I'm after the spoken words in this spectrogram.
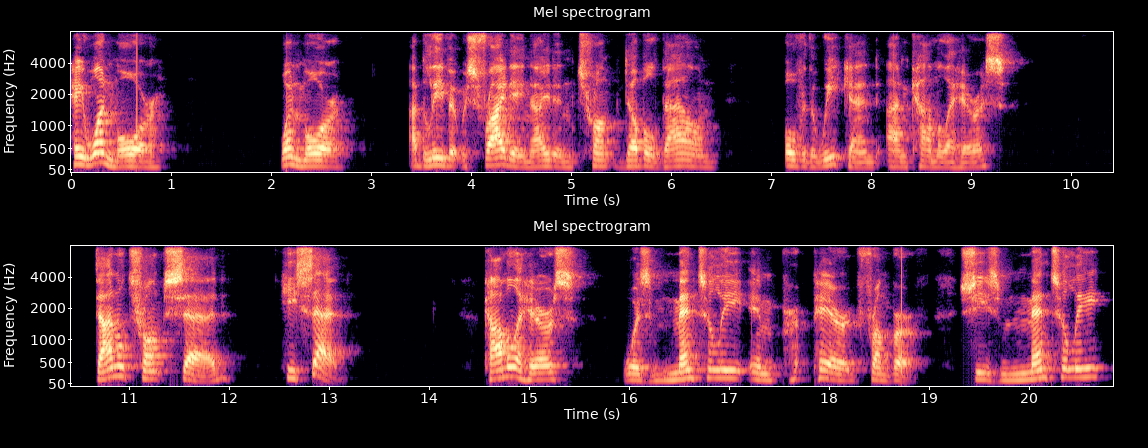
Hey, one more. One more. I believe it was Friday night, and Trump doubled down over the weekend on Kamala Harris. Donald Trump said, he said, Kamala Harris was mentally impaired from birth. She's mentally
